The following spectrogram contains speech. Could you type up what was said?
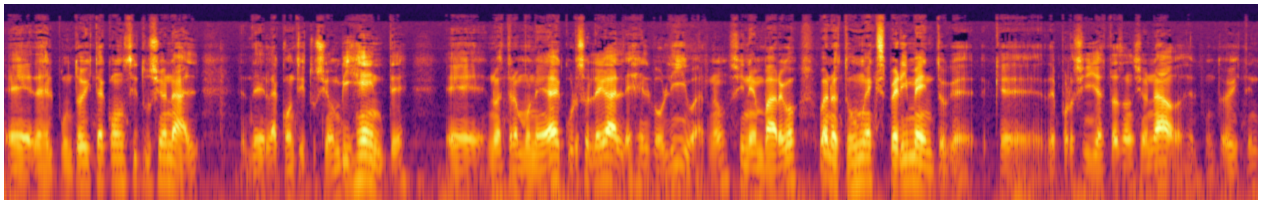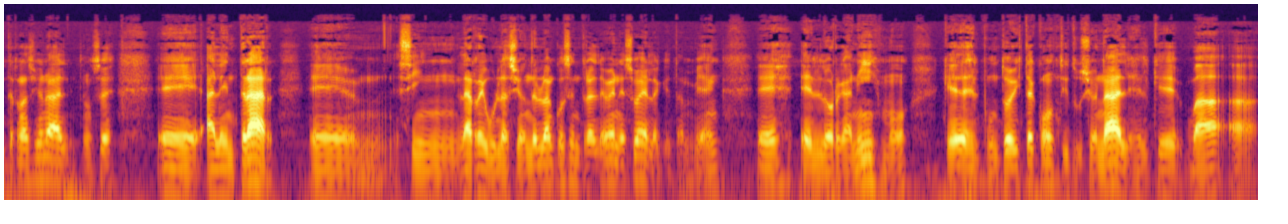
eh, desde el punto de vista constitucional, de la constitución vigente, eh, nuestra moneda de curso legal es el bolívar, ¿no? Sin embargo, bueno, esto es un experimento que, que de por sí ya está sancionado desde el punto de vista internacional, entonces eh, al entrar eh, sin la regulación del Banco Central de Venezuela, que también es el organismo que desde el punto de vista constitucional es el que va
